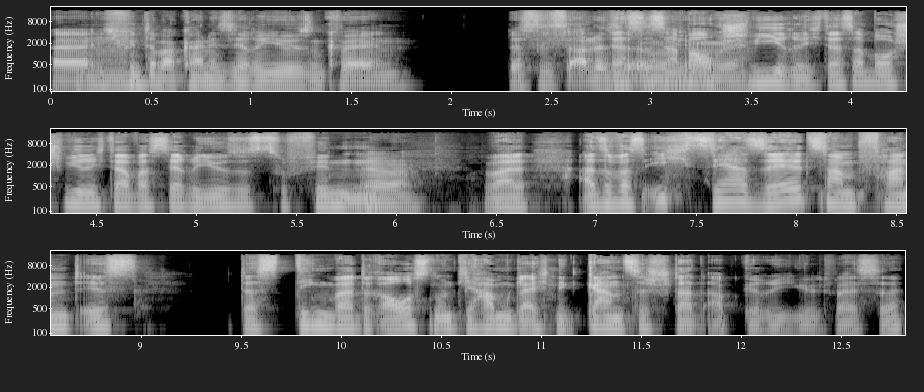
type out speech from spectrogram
Äh, Ich Mhm. finde aber keine seriösen Quellen. Das ist alles. Das ist aber auch irgendwie- schwierig. Das ist aber auch schwierig, da was Seriöses zu finden. Ja. Weil, also was ich sehr seltsam fand, ist, das Ding war draußen und die haben gleich eine ganze Stadt abgeriegelt, weißt du?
